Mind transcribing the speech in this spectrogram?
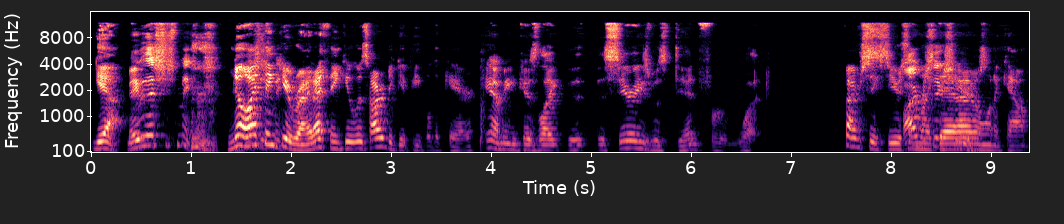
Yeah. Maybe that's just me. No, That's I think me. you're right. I think it was hard to get people to care. Yeah, I mean, because like the the series was dead for what, Five or six years, Five something or like six that. I don't want to count.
